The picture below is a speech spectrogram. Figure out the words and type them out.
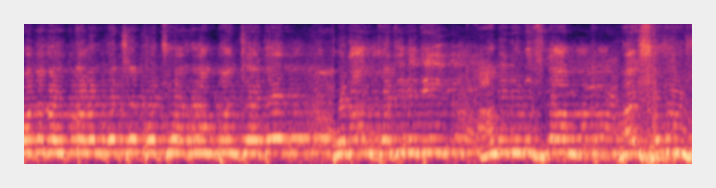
পতাকা উত্তোলন করছে কচুয়া গ্রাম পঞ্চায়েতের প্রধান প্রতিনিধি আমিনুল ইসলাম ভাই সবুজ।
